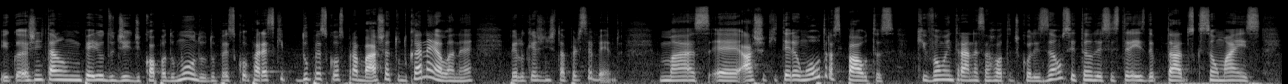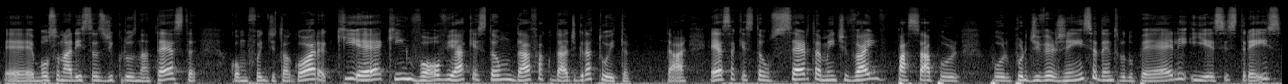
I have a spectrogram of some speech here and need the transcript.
e a gente está num período de, de Copa do Mundo, do pesco, parece que do pescoço para baixo é tudo canela, né? Pelo que a gente está percebendo. Mas é, acho que terão outras pautas que vão entrar nessa rota de colisão, citando esses três deputados que são mais é, bolsonaristas de cruz na testa, como foi dito agora, que é que envolve a questão da faculdade gratuita Tá? Essa questão certamente vai passar por, por, por divergência dentro do PL e esses três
